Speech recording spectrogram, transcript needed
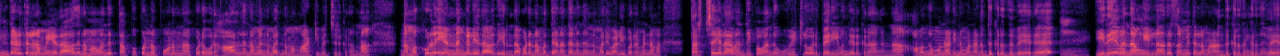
இந்த இடத்துல நம்ம ஏதாவது நம்ம வந்து தப்பு பண்ண போனோம்னா கூட ஒரு ஹால்ல நம்ம இந்த மாதிரி நம்ம மாட்டி வச்சிருக்கிறோம்னா நமக்குள்ள எண்ணங்கள் ஏதாவது இருந்தா கூட நம்ம தின தினம் இந்த மாதிரி வழிபடுற மாதிரி நம்ம தற்செயலா வந்து இப்ப வந்து வீட்டுல ஒரு பெரியவங்க இருக்கிறாங்கன்னா அவங்க முன்னாடி நம்ம நடந்துக்கிறது வேறு. இதே வந்து அவங்க இல்லாத சமயத்துல நம்ம நடந்துக்கிறதுங்கிறது வேறு.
